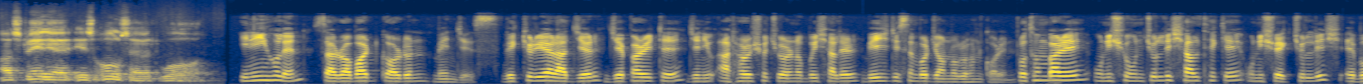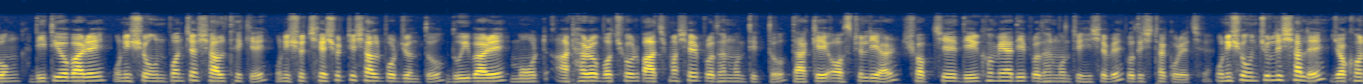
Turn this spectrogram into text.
Australia is also at war. ইনিই হলেন sir Robert Gordon Menzies Victoria রাজ্যের জেপারিটে যিনি আঠারোশো চুরানব্বই সালের বিশ ডিসেম্বর জন্মগ্রহণ করেন। প্রথমবারে উনিশশো উনচল্লিশ সাল থেকে উনিশশো একচল্লিশ এবং দ্বিতীয়বারে উনিশশো উনপঞ্চাশ সাল থেকে উনিশশো সাল পর্যন্ত দুইবারে মোট আঠারো বছর পাঁচ মাসের প্রধানমন্ত্রিত্ব তাকে অস্ট্রেলিয়ার সবচেয়ে দীর্ঘমেয়াদী প্রধানমন্ত্রী হিসেবে প্রতিষ্ঠা করেছে। উনিশশো উনচল্লিশ সালে যখন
